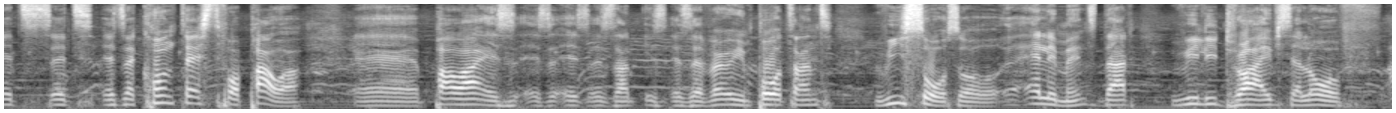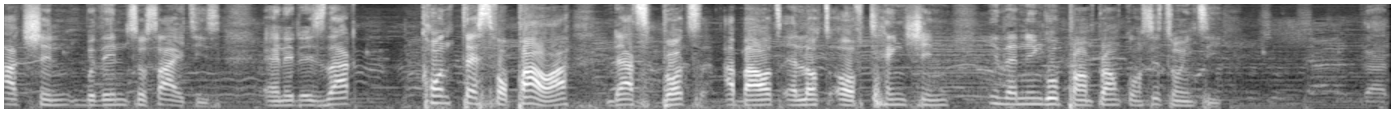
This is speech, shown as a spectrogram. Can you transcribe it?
It's, it's, it's a contest for power. Uh, power is, is, is, is, a, is, is a very important resource or element that really drives a lot of action within societies. And it is that contest for power that's brought about a lot of tension in the Ningo Pram Pram constituency. that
